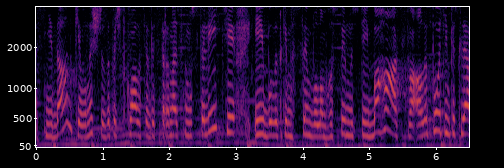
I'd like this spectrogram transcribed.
сніданки вони ще започаткувалися десь в 13 столітті і були таким символом гостинності і багатства. Але потім, після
